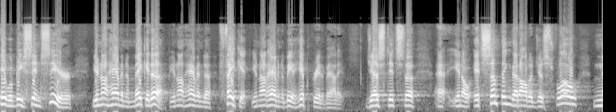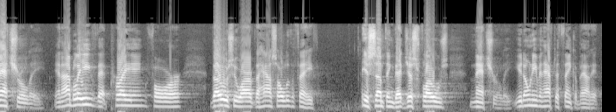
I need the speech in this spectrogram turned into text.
it will be sincere. You're not having to make it up. You're not having to fake it. You're not having to be a hypocrite about it. Just it's uh, uh, you know it's something that ought to just flow naturally. And I believe that praying for those who are of the household of the faith is something that just flows naturally. You don't even have to think about it.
